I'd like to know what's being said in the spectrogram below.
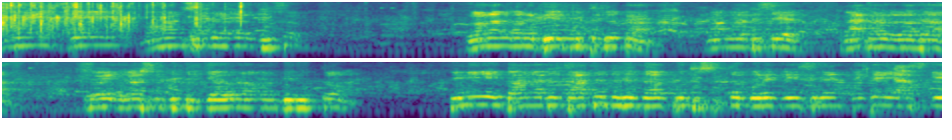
আমি যে মহান স্বাধীনতার ঘোষক বীর মুক্তিযোদ্ধা, বাংলাদেশের রাখাল রাজা, শহীদ রাষ্ট্রপতি জিয়াউর রহমান বীর উত্তম, তিনি এই বাংলাদেশ জাতীয়তাবাদী দল প্রতিষ্ঠিত করে গিয়েছিলেন দেখেই আজকে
